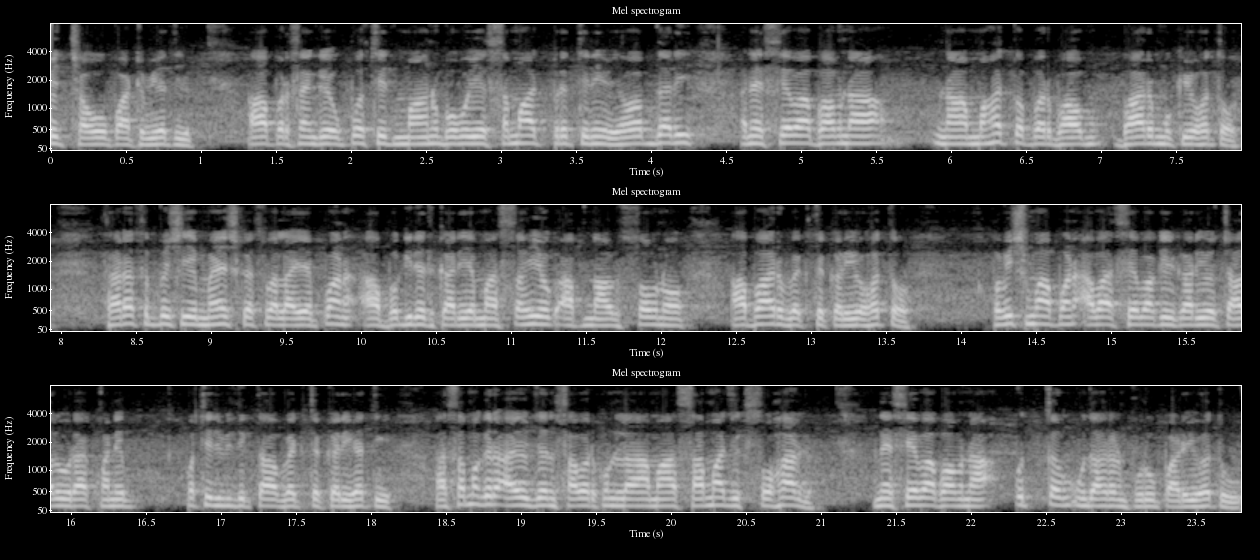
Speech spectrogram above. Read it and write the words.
શુભેચ્છાઓ પાઠવી હતી. આ પ્રસંગે ઉપસ્થિત મહાનુભાવોએ સમાજ પ્રત્યેની જવાબદારી અને સેવા ભાવનાના મહત્વ પર ભાવ, ભાર મૂક્યો હતો. ધારાસભ્ય શ્રી મહેશ કસવાલાએ પણ આ ભગીરથ કાર્યમાં સહયોગ આપનાર સૌનો આભાર વ્યક્ત કર્યો હતો. ભવિષ્યમાં પણ આવા સેવાકીય કાર્યો ચાલુ રાખવાની પ્રતિનિધિકતા વ્યક્ત કરી હતી. આ સમગ્ર આયોજન સાવરકુંડલામાં સામાજિક સૌહાર્દ અને સેવાભાવના ઉત્તમ ઉદાહરણ પૂરું પાડ્યું હતું.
